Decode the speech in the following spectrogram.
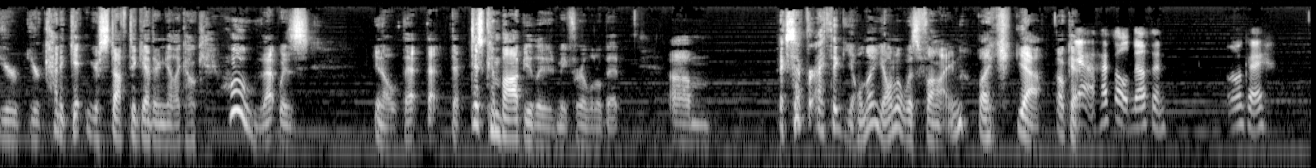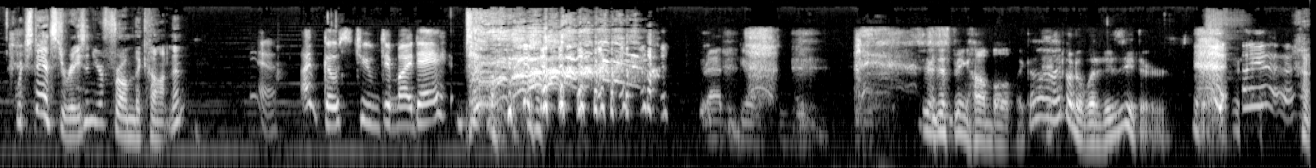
you're you're kind of getting your stuff together, and you're like, okay, whoo, that was, you know, that that that discombobulated me for a little bit. Um, except for I think Yona. Yona was fine. Like, yeah, okay. Yeah, I felt nothing. Okay. Which stands to reason. You're from the continent. Yeah. I've ghost tubed in my day. Rad to go. She's just being humble. Like, oh, I don't know what it is either. oh, yeah.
